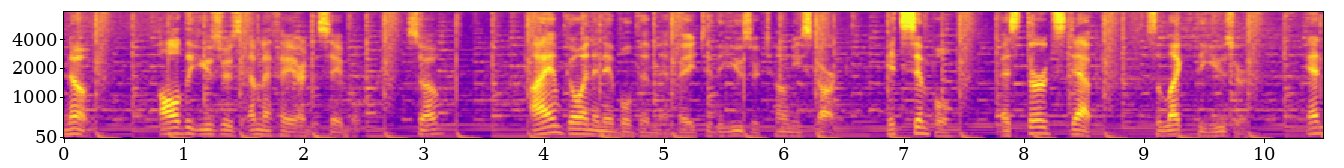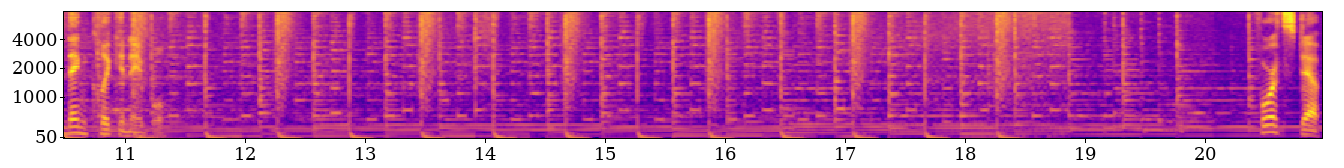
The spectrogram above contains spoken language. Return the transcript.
Note, all the users MFA are disabled, so I am going to enable MFA to the user Tony Stark. It's simple. As third step, select the user, and then click Enable. Fourth step,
